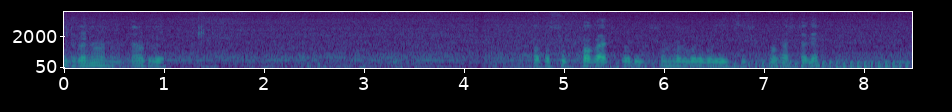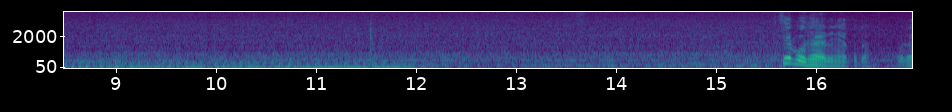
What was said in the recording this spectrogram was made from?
উঠবে না না উঠবে? কত সূক্ষ্ম কাজ করে সুন্দর করে করে দিচ্ছি সূক্ষ্ম কাজটাকে সে বোঝা যাবে না এতটা। ওটা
